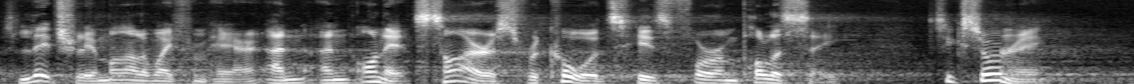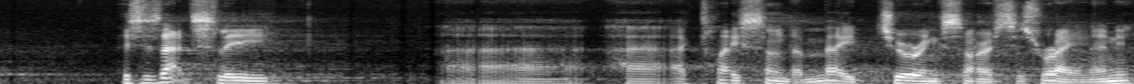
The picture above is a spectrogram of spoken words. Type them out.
It's literally a mile away from here. And, and on it, Cyrus records his foreign policy. It's extraordinary. This is actually uh, a clay cylinder made during Cyrus's reign. And he,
